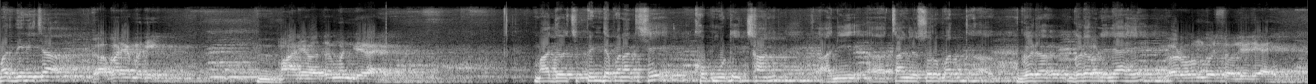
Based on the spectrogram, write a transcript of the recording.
मर्दिनीच्या गाभाऱ्यामध्ये. महादेवाचं मंदिर आहे. महादेवाची पिंड पण अतिशय खूप मोठी छान आणि चांगल्या स्वरूपात घड घडवलेली आहे. घडवून बसवलेली आहे.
